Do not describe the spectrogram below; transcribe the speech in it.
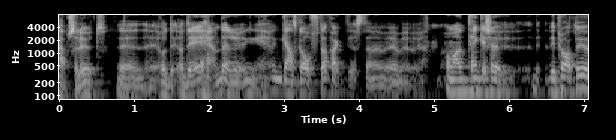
Absolut. Eh, och det, och det händer ganska ofta faktiskt. Eh, om man tänker sig, vi pratar ju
